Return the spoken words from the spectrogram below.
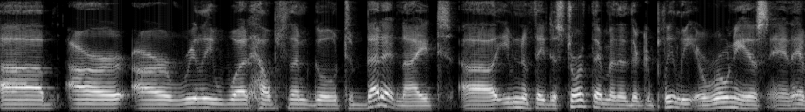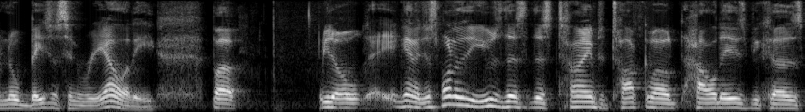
uh, are are really what helps them go to bed at night, uh, even if they distort them and they're completely erroneous and have no basis in reality. But you know, again, I just wanted to use this this time to talk about holidays because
